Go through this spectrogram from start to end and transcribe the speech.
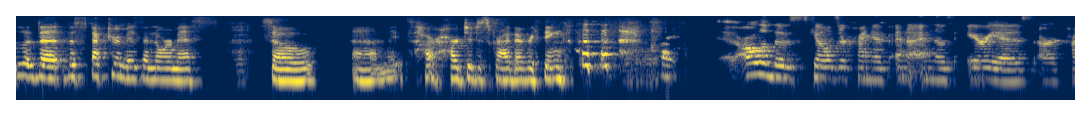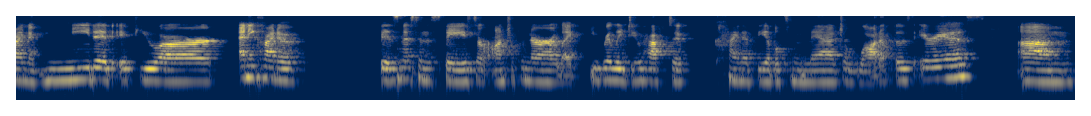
the the spectrum is enormous. So um, it's hard hard to describe everything. All of those skills are kind of and and those areas are kind of needed if you are any kind of business in the space or entrepreneur. Like you really do have to kind of be able to manage a lot of those areas. Um,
